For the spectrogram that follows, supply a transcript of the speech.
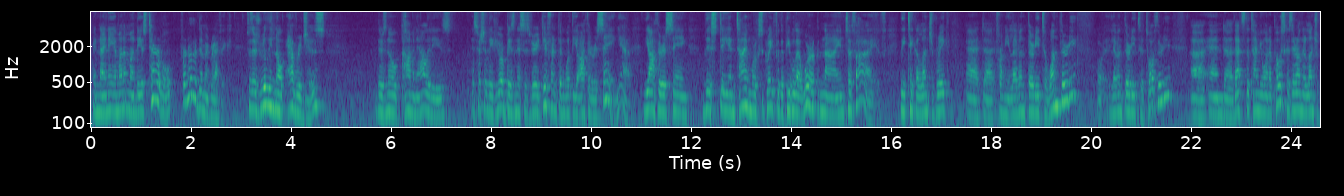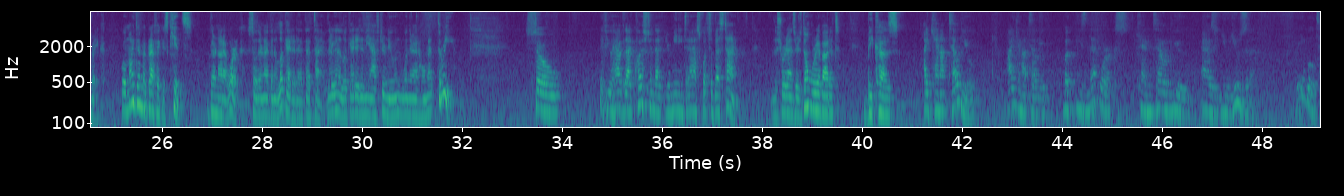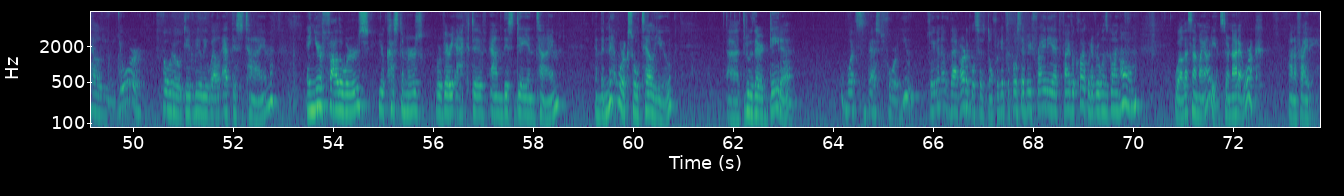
and 9 a.m. on a Monday is terrible for another demographic. So there's really no averages. There's no commonalities, especially if your business is very different than what the author is saying. Yeah, the author is saying this day and time works great for the people that work, 9 to 5. They take a lunch break at uh, from 11.30 to 1.30, or 11.30 to 12.30, uh, and uh, that's the time you want to post because they're on their lunch break. Well, my demographic is kids they're not at work, so they're not going to look at it at that time. They're going to look at it in the afternoon when they're at home at 3. So if you have that question that you're meaning to ask, what's the best time? The short answer is don't worry about it because I cannot tell you, I cannot tell you, but these networks can tell you as you use them. They will tell you your photo did really well at this time, and your followers, your customers, were very active on this day and time. And the networks will tell you, uh, through their data, what's best for you. So even though that article says, don't forget to post every Friday at 5 o'clock when everyone's going home, well, that's not my audience. They're not at work on a Friday.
